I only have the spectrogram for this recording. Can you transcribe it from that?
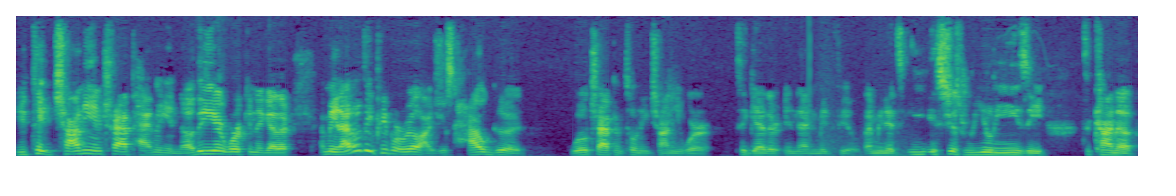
You take Tchani and Trapp having another year working together. I mean, I don't think people realize just how good Will Trapp and Tony Tchani were together in that midfield. I mean, it's it's just really easy to kind of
